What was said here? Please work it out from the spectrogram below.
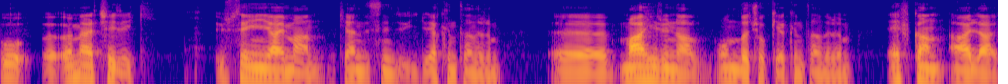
Bu e, Ömer Çelik, Hüseyin Yayman kendisini yakın tanırım. E, Mahir Ünal onu da çok yakın tanırım. Efkan Ala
